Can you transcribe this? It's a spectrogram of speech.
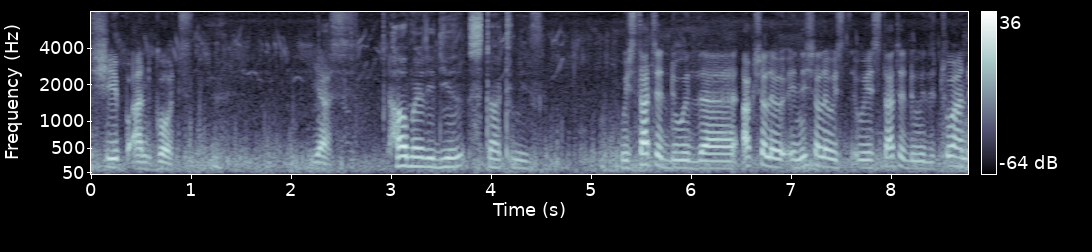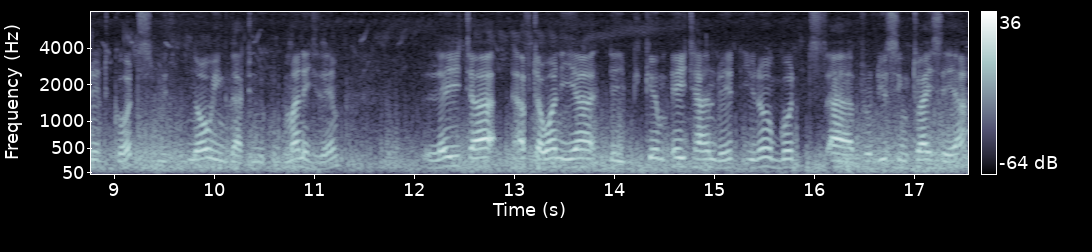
sheep and goats. Yes. How many did you start with? We started with uh, actually initially we, st- we started with 200 goats, with knowing that we could manage them. Later, after one year, they became 800. You know, goats are producing twice a year.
